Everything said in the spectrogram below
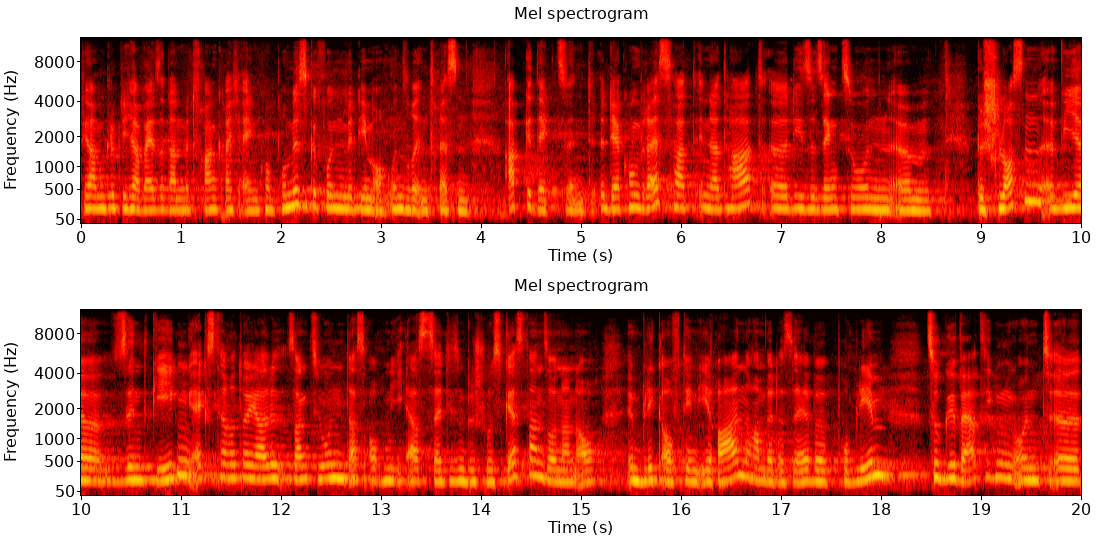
Wir haben glücklicherweise dann mit Frankreich einen Kompromiss gefunden, mit dem auch unsere Interessen abgedeckt sind. Der Kongress hat in der Tat äh, diese Sanktionen ähm, beschlossen. Wir sind gegen exterritoriale Sanktionen, das auch nicht erst seit diesem Beschluss gestern, sondern auch im Blick auf den Iran haben wir dasselbe Problem zu gewärtigen und äh,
